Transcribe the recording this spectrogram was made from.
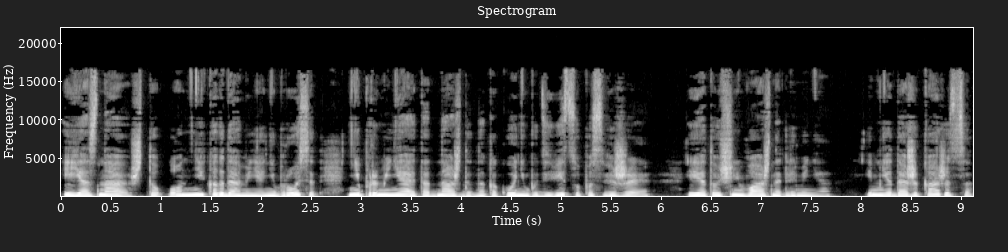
И я знаю, что он никогда меня не бросит, не променяет однажды на какую-нибудь девицу посвежее. И это очень важно для меня. И мне даже кажется,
